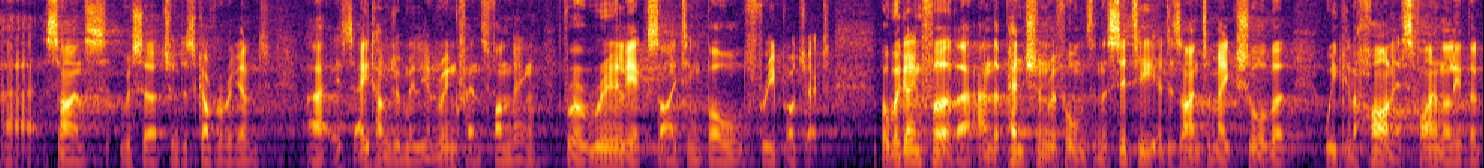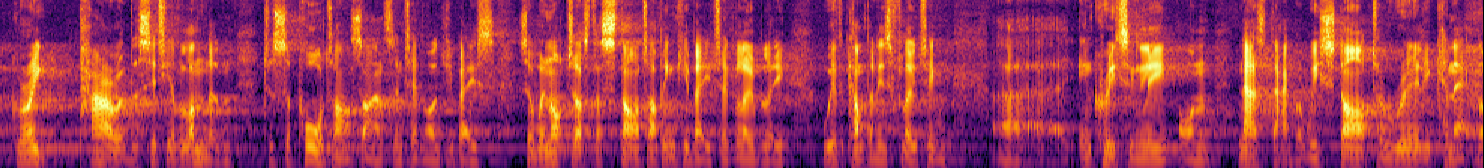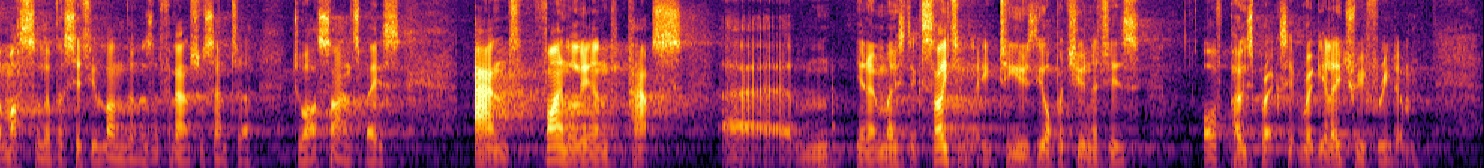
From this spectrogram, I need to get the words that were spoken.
uh, science research and discovery. And uh, it's 800 million ring fence funding for a really exciting, bold, free project. But we're going further, and the pension reforms in the city are designed to make sure that we can harness, finally, the great power of the City of London to support our science and technology base. So we're not just a startup incubator globally with companies floating increasingly on NASDAQ, but we start to really connect the muscle of the City of London as a financial centre to our science base. And finally, and perhaps uh, you know, most excitingly, to use the opportunities of post-Brexit regulatory freedom.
